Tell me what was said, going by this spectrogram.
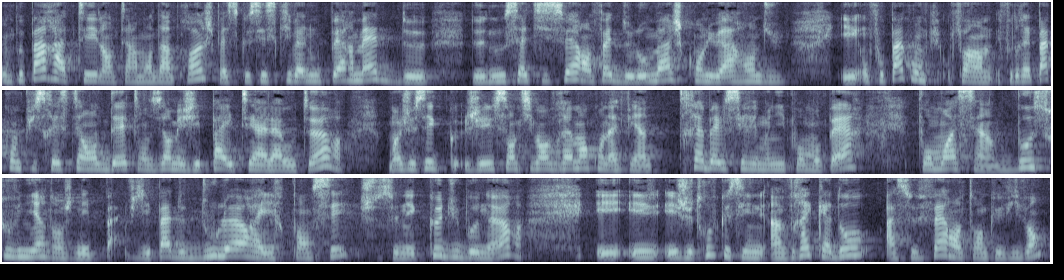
on peut pas rater l'enterrement d'un proche parce que c'est ce qui va nous permettre de, nous satisfaire en fait de l'hommage qu'on lui a rendu. Et on faut pas qu'on, enfin, il faudrait pas qu'on puisse rester en dette en disant mais j'ai pas été à la hauteur. Moi, je sais que j'ai le sentiment vraiment qu'on a fait une très belle cérémonie pour mon père. Pour moi, c'est un beau souvenir dont je n'ai pas, j'ai pas de douleur à y repenser. Ce n'est que du bonheur. Et, et, et je trouve que c'est un vrai cadeau à se faire en tant que vivant.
